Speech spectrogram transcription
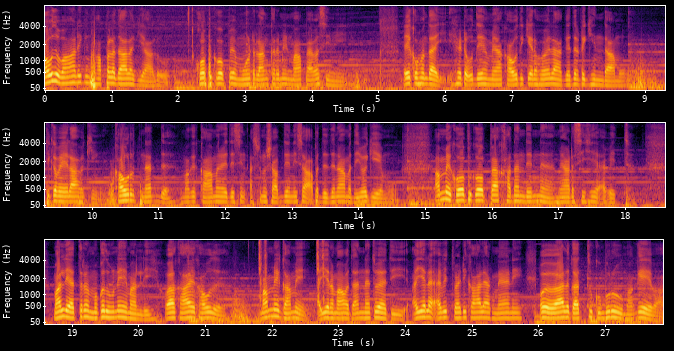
කවුද වාලිකින් හපල දාලා කියාලු කෝපිකෝපය මුවට ලංකරමින් මා පැවසිමි. ඒක හොඳයි. හෙට උදේ මෙයා කවුදි කියලා හොයලා ගෙදරට ගිහින්දාමු ටික වේලාවකින්. කවුරුත් නැද්ද? මගේ කාමරය දෙසින් ඇසුණු ශබ්දය නිසා අප දෙදෙනාම දිවගියමු අම්මේ කෝපිකෝප්පයක් හදන් දෙන්න මෙයාට සිහිය ඇවිත්. මල්ලි ඇතර මොකද වනේ මල්ලි? ඔයා කාය කවුද? මං මේ ගමේ. අයල මාව දන්න ඇතුව ඇති. අයල ඇවිත් වැඩි කාලයක් නෑනේ. ඔය ඔයාල ගත්තු කුඹුරු මගේවා.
